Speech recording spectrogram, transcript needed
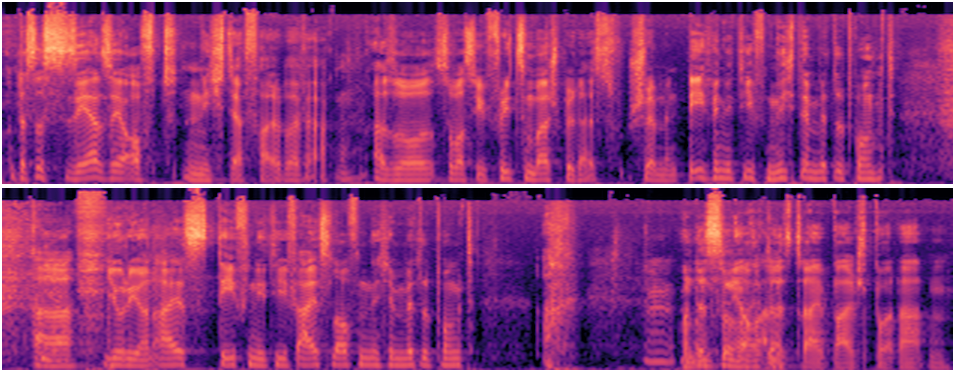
Und das ist sehr, sehr oft nicht der Fall bei Werken. Also sowas wie Free zum Beispiel, da ist Schwimmen definitiv nicht im Mittelpunkt. Ja. Äh, Yuri on Eis, definitiv Eislaufen nicht im Mittelpunkt. Und das und sind so ja auch alles drei Ballsportarten.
